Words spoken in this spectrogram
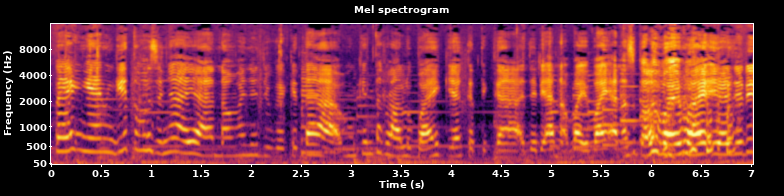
pengen gitu maksudnya ya namanya juga kita mungkin terlalu baik ya ketika jadi anak baik-baik anak sekolah baik-baik ya jadi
